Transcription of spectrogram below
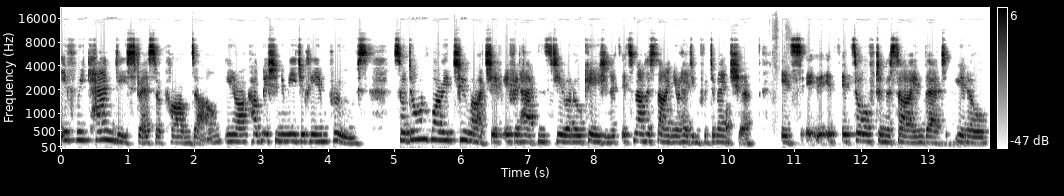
if we can de-stress or calm down, you know, our cognition immediately improves. So don't worry too much if, if it happens to you on occasion. It, it's not a sign you're heading for dementia. It's it, it's often a sign that you know,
